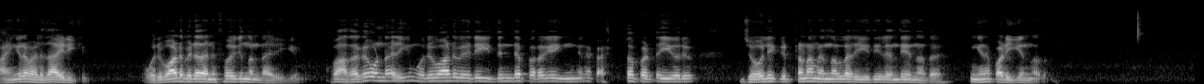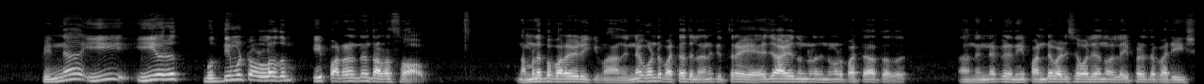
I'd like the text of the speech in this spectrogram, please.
ഭയങ്കര വലുതായിരിക്കും. ഒരുപാട് പേര് അത് അനുഭവിക്കുന്നുണ്ടായിരിക്കും. അപ്പോൾ അതൊക്കെ കൊണ്ടായിരിക്കും ഒരുപാട് പേര് ഇതിന്റെ പിറകെ ഇങ്ങനെ കഷ്ടപ്പെട്ട് ഈ ഒരു ജോലി കിട്ടണം എന്നുള്ള രീതിയിൽ എന്ത് ചെയ്യുന്നത്? ഇങ്ങനെ പഠിക്കുന്നത്. പിന്നെ ഈ ഈ ഒരു ബുദ്ധിമുട്ടുള്ളതും ഈ പഠനത്തിന് തടസ്സമാവും. നമ്മളിപ്പോൾ പറയുമായിരിക്കും ആ നിന്നെ കൊണ്ട് പറ്റത്തില്ല. നിനക്ക് ഇത്ര ഏജ് ആയതുകൊണ്ടാണ് നിന്നെ കൊണ്ട് പറ്റാത്തത്. നിനക്ക് നീ പണ്ട് പഠിച്ച പോലെയൊന്നുമല്ല ഇപ്പോഴത്തെ പരീക്ഷ.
